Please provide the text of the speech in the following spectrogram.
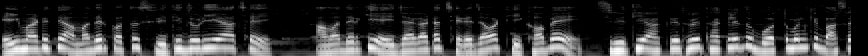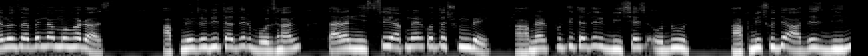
এই মাটিতে আমাদের কত স্মৃতি জড়িয়ে আছে। আমাদের কি এই জায়গাটা ছেড়ে যাওয়া ঠিক হবে? স্মৃতি আঁকড়ে ধরে থাকলে তো বর্তমানকে বাঁচানো যাবে না মহারাজ। আপনি যদি তাদের বোঝান তারা নিশ্চয়ই আপনার কথা শুনবে। আপনার প্রতি তাদের বিশেষ অডুট আপনি শুধু আদেশ দিন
